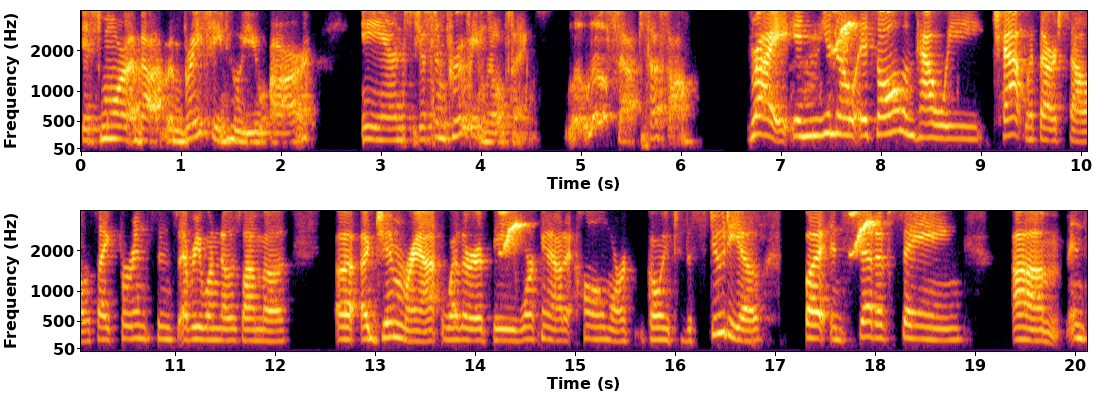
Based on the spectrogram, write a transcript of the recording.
It's more about embracing who you are and just improving little things, little steps. That's all. Right. And, you know, it's all in how we chat with ourselves. Like, for instance, everyone knows I'm a, a, a, gym rat, whether it be working out at home or going to the studio. But instead of saying, um, and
